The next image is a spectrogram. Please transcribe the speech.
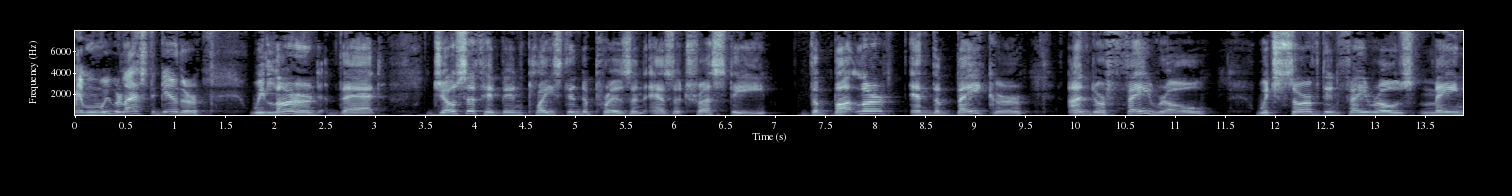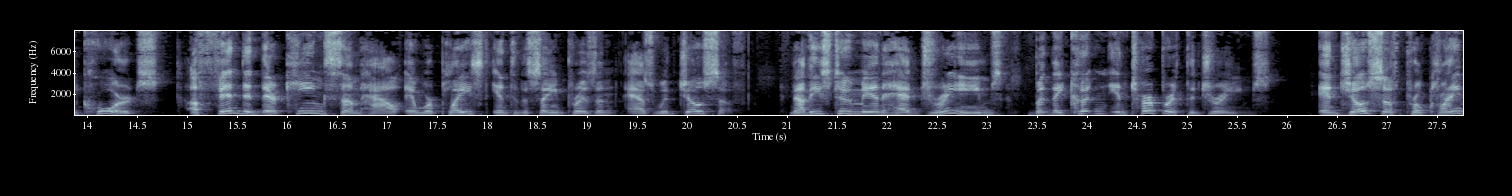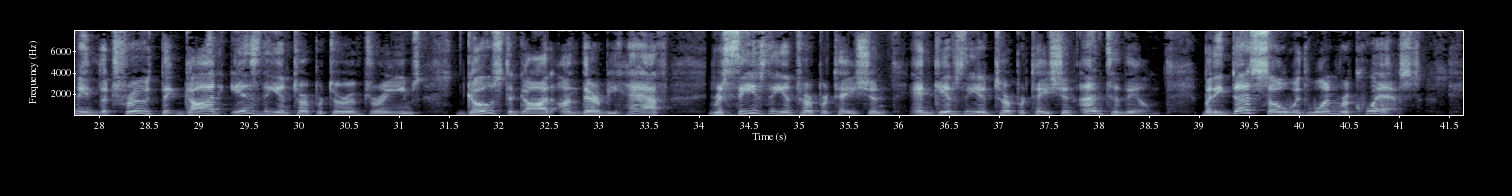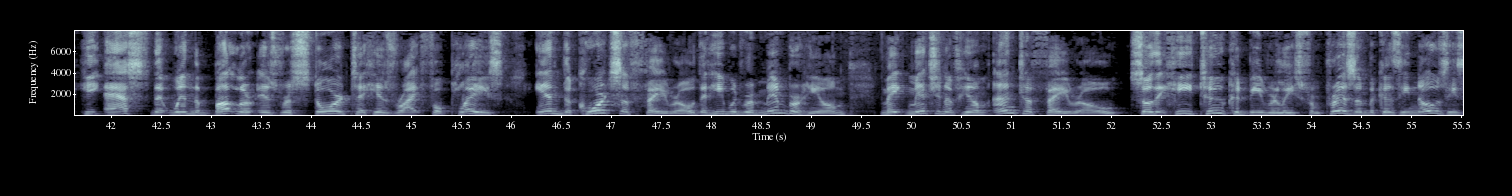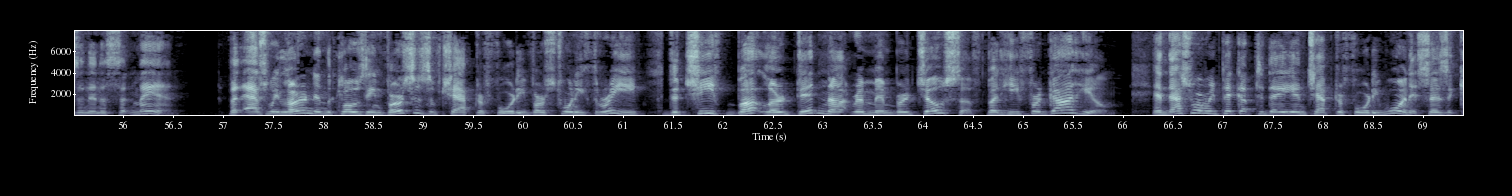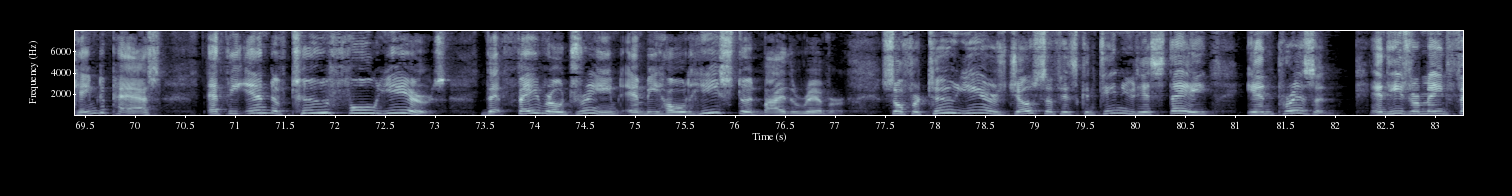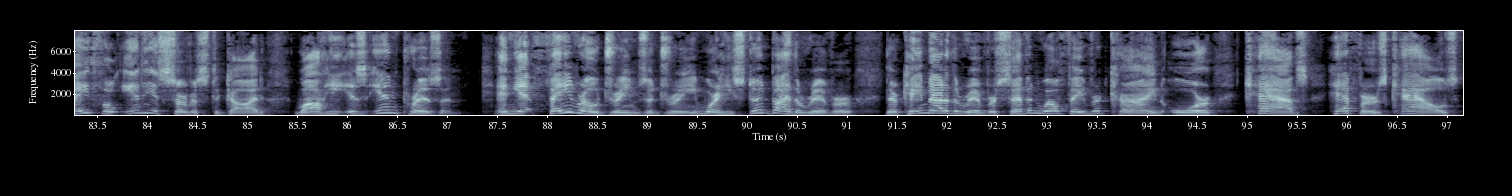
And when we were last together, we learned that Joseph had been placed into prison as a trustee. The butler and the baker under Pharaoh, which served in Pharaoh's main courts, offended their king somehow and were placed into the same prison as with Joseph. Now, these two men had dreams, but they couldn't interpret the dreams. And Joseph, proclaiming the truth that God is the interpreter of dreams, goes to God on their behalf, receives the interpretation, and gives the interpretation unto them. But he does so with one request. He asks that when the butler is restored to his rightful place in the courts of Pharaoh, that he would remember him make mention of him unto Pharaoh so that he too could be released from prison because he knows he's an innocent man. But as we learned in the closing verses of chapter 40, verse 23, the chief butler did not remember Joseph, but he forgot him. And that's where we pick up today in chapter 41. It says, It came to pass at the end of two full years that Pharaoh dreamed, and behold, he stood by the river. So for two years, Joseph has continued his stay in prison. And he's remained faithful in his service to God while he is in prison. And yet Pharaoh dreams a dream where he stood by the river. There came out of the river seven well favored kine, or calves, heifers, cows,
